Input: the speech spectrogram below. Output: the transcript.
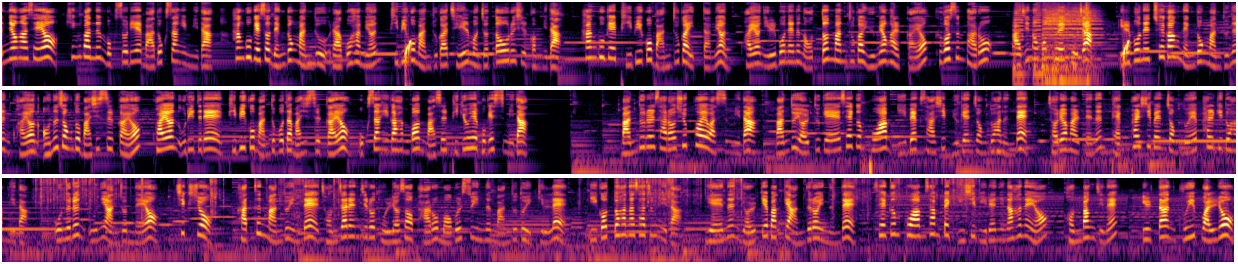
안녕하세요. 킹 받는 목소리의 마독상입니다. 한국에서 냉동 만두라고 하면 비비고 만두가 제일 먼저 떠오르실 겁니다. 한국에 비비고 만두가 있다면 과연 일본에는 어떤 만두가 유명할까요? 그것은 바로 아지노모토의 교자. 일본의 최강 냉동 만두는 과연 어느 정도 맛있을까요? 과연 우리들의 비비고 만두보다 맛있을까요? 옥상이가 한번 맛을 비교해 보겠습니다. 만두를 사러 슈퍼에 왔습니다. 만두 12개에 세금 포함 246엔 정도 하는데 저렴할 때는 180엔 정도에 팔기도 합니다. 오늘은 운이 안 좋네요. 칙쇼. 같은 만두인데 전자레인지로 돌려서 바로 먹을 수 있는 만두도 있길래 이것도 하나 사줍니다. 얘는 10개밖에 안 들어있는데 세금 포함 321엔이나 하네요. 건방지네. 일단 구입 완료.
